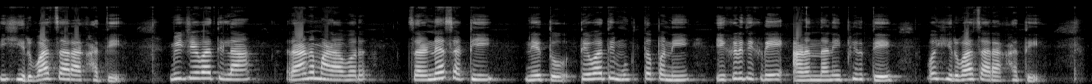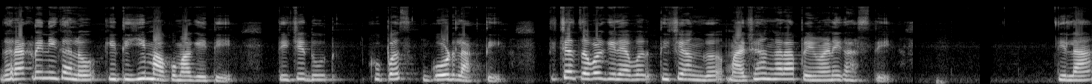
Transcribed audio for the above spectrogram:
ती हिरवा चारा खाते. मी जेव्हा तिला रानमाळावर चरण्यासाठी नेतो तेव्हा ती मुक्तपणे इकडे तिकडे आनंदाने फिरते व हिरवा चारा खाते. घराकडे निघालो की तीही मागोमाग येते. तिचे दूध खूपच गोड लागते. तिच्या जवळ गेल्यावर तिचे अंग माझ्या अंगाला प्रेमाने घासते. तिला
